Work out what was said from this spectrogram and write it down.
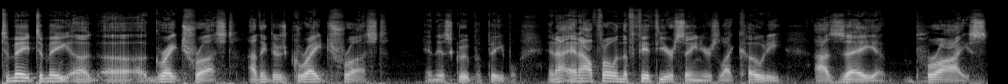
to me, to me, uh, uh, great trust. I think there's great trust in this group of people, and I and I'll throw in the fifth-year seniors like Cody, Isaiah, Bryce,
